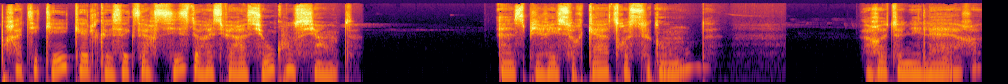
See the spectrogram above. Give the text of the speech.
pratiquez quelques exercices de respiration consciente. Inspirez sur 4 secondes, retenez l'air,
